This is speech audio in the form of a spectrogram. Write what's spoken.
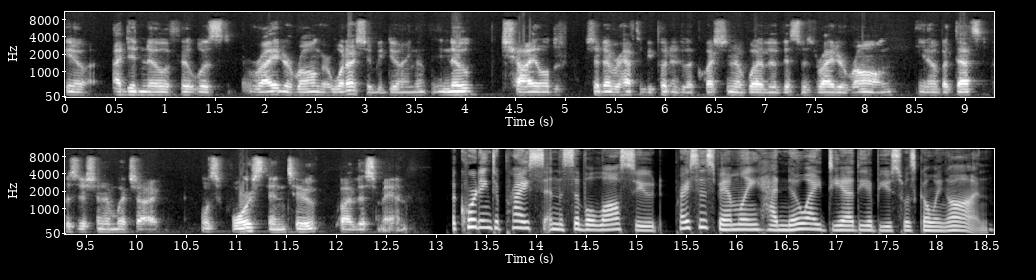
you know i didn't know if it was right or wrong or what i should be doing. No child should ever have to be put into the question of whether this was right or wrong you know but that's the position in which i was forced into by this man. According to price and the civil lawsuit price's family had no idea the abuse was going on.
